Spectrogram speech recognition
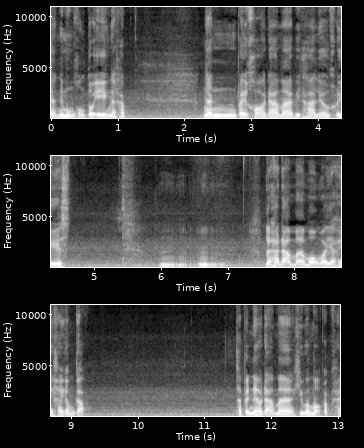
นะ ในมุมของตัวเองนะครับ งั้นไปขอดราม่าพี่ถาเร็วคริสอืมอืมแล้วถ้าดราม่ามองว่าอยากให้ใครกำกับ ถ้าเป็นแนวดราม่าคิดว่าเหมาะกับใคร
